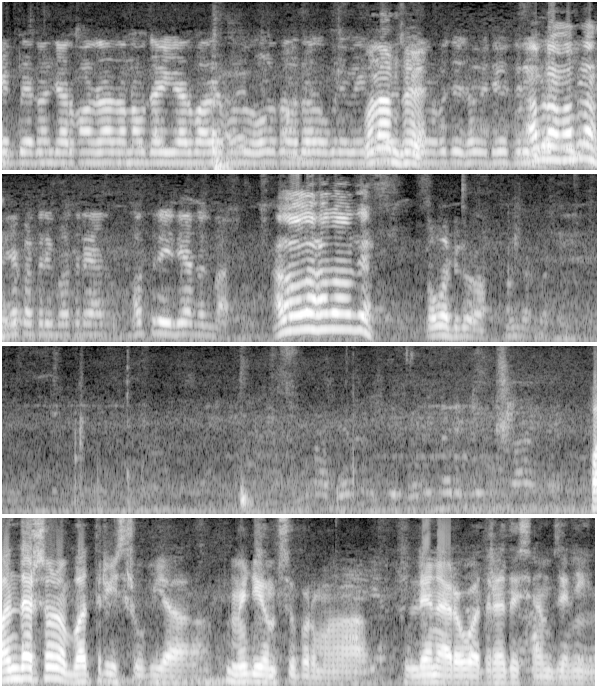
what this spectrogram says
એક બે ત્રણ ચાર પાંચ સાત નવ દસ અગિયાર બાર પંદર સોળ સત્તર ઓગણીસ વીસ પ્રણામ છે. એકવીસ બાવીસ ત્રેવીસ ચોવીસ ત્રીસ આપણા, આપણા. એકત્રીસ બત્રીસ બત્રીસ તેત્રીસ બાર હાલો, હાલો, હાલો, હાલો. કરો. પંદરસો ને બત્રીસ રૂપિયા મીડિયમ સુપરમાં લેનાર અવાજ રાધેશ્યામ જિનિંગ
